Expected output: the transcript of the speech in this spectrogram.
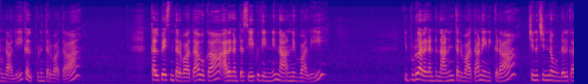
ఉండాలి కలుపుకున్న తర్వాత. కలిపేసిన తర్వాత ఒక అరగంట సేపు దీన్ని నాననివ్వాలి. ఇప్పుడు అరగంట నానిన తర్వాత నేను ఇక్కడ చిన్న చిన్న ఉండలుగా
